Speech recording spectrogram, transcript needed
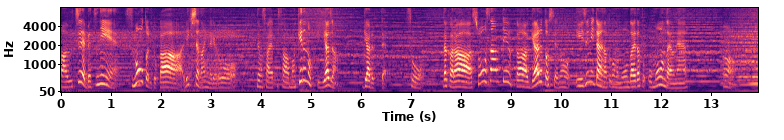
まあ、うち別に相撲取りとか力士じゃないんだけどでもさやっぱさ負けるのって嫌じゃん。ギャルって。そう。だから賞賛っていうかギャルとしての意地みたいなところの問題だと思うんだよね。うん。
